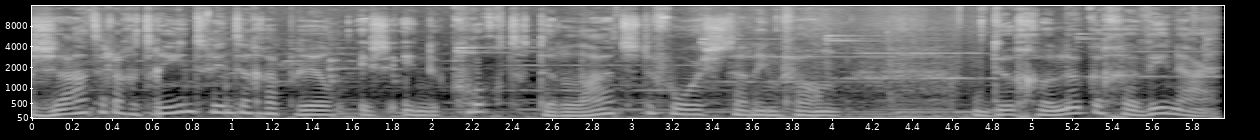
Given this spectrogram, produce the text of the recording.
zaterdag 23 april, is in de krocht de laatste voorstelling van De Gelukkige Winnaar.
